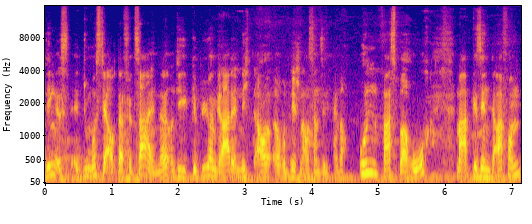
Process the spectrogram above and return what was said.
Ding ist, du musst ja auch dafür zahlen. Ne? Und die Gebühren gerade im nicht-europäischen Ausland sind einfach unfassbar hoch. Mal abgesehen davon,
